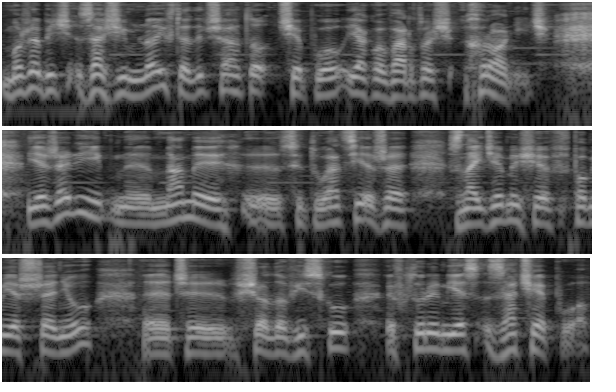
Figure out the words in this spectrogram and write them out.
może być za zimno i wtedy trzeba to ciepło jako wartość chronić. Jeżeli y, mamy y, sytuację, że znajdziemy się w pomieszczeniu y, czy w środowisku, w którym jest za ciepło,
